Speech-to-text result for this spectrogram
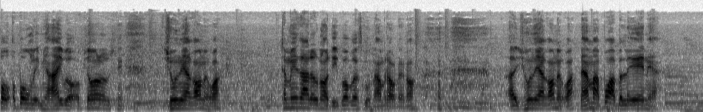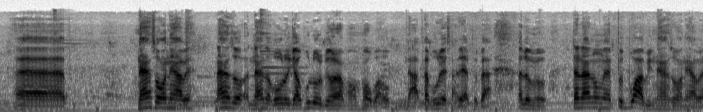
ပုတ်အပုံလေးအများကြီးပေါ့အပြောလို့ရှိရင်ဂျွန်နေရာကောင်းတယ်ကွာ ထမင်းစားတော့တော့ဒီ podcast ကိုနားမထောင်နဲ့နော်အဲဂျွန်နေရာကောင်းတယ်ကွာလမ်းမှာပွားပလဲနေအဲနန်းစောနေရပဲနန်းစောနန်းစောကိုတို့ရောက်ဘူးလို့ပြောတာမဟုတ်ပါဘူးဒါဖတ်ဘူးတဲ့စာတွေကပြပအဲ့လိုမျိုးတန်းတန်းလုံးနဲ့ပွားပြီးနန်းစောနေရပဲ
